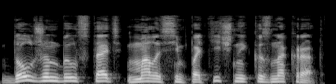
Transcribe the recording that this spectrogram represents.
должен был стать малосимпатичный казнократ.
